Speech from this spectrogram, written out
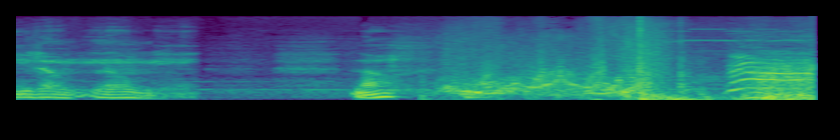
You don't know me. No? Ah!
